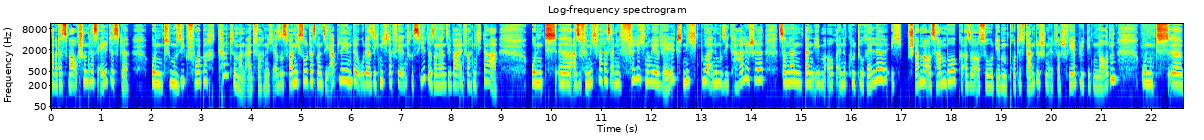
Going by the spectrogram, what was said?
Aber das war auch schon das Älteste. Und Musik vor Bach kannte man einfach nicht. Also es war nicht so, dass man sie ablehnte oder sich nicht dafür interessierte, sondern sie war einfach nicht da. Und äh, also für mich war das eine völlig neue Welt, nicht nur eine musikalische, sondern dann eben auch eine kulturelle. Ich stamme aus Hamburg, also aus aus so dem protestantischen, etwas schwerblütigen Norden und äh,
